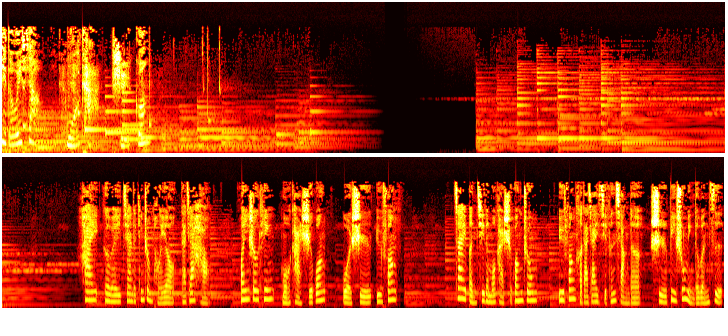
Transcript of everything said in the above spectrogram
记得微笑，摩卡时光。嗨，各位亲爱的听众朋友，大家好，欢迎收听摩卡时光，我是玉芳。在本期的摩卡时光中，玉芳和大家一起分享的是毕淑敏的文字。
